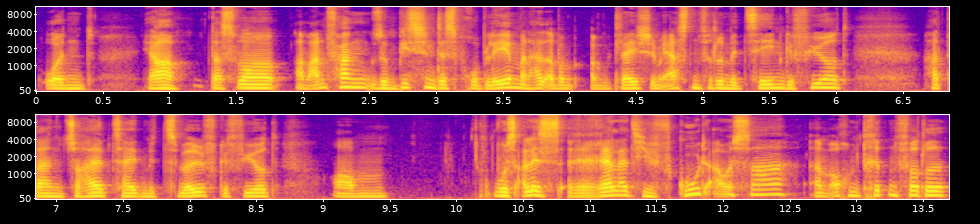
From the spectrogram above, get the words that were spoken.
und ja, das war am Anfang so ein bisschen das Problem. Man hat aber gleich im ersten Viertel mit 10 geführt, hat dann zur Halbzeit mit 12 geführt, ähm, wo es alles relativ gut aussah. Ähm, auch im dritten Viertel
